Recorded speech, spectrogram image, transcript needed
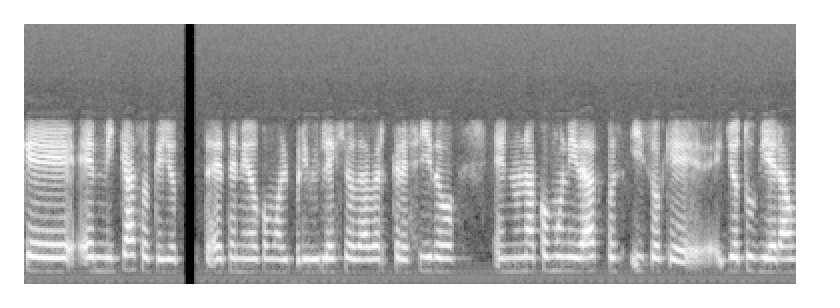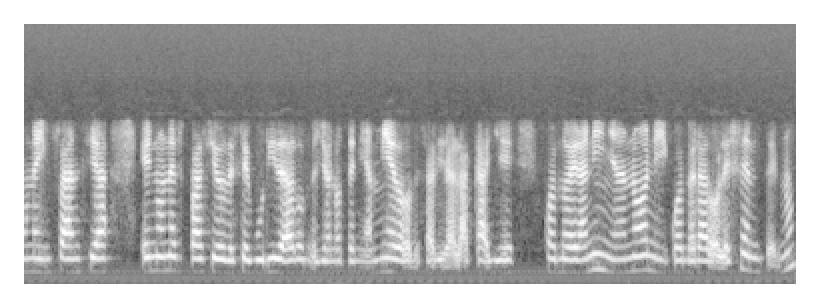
que en mi caso que yo he tenido como el privilegio de haber crecido en una comunidad, pues hizo que yo tuviera una infancia en un espacio de seguridad donde yo no tenía miedo de salir a la calle cuando era niña, ¿no? Ni cuando era adolescente, ¿no?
